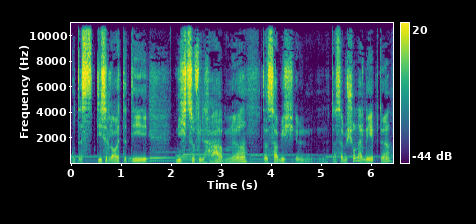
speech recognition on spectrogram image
Und das, diese Leute, die nicht so viel haben, ja, das habe ich, äh, habe ich schon erlebt, ja,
